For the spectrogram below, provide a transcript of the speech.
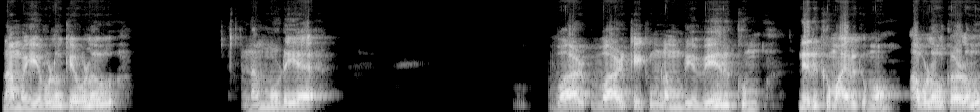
நாம எவ்வளோக்கு எவ்வளோ நம்முடைய வாழ் வாழ்க்கைக்கும் நம்முடைய வேருக்கும் நெருக்கமா இருக்குமோ, அவ்வளவுக்கு அளவு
